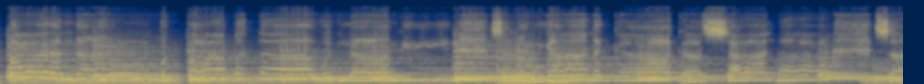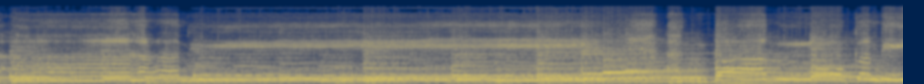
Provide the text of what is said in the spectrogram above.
para ng pagpapatawad namin sa mga nagkakasala sa amin. Kami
